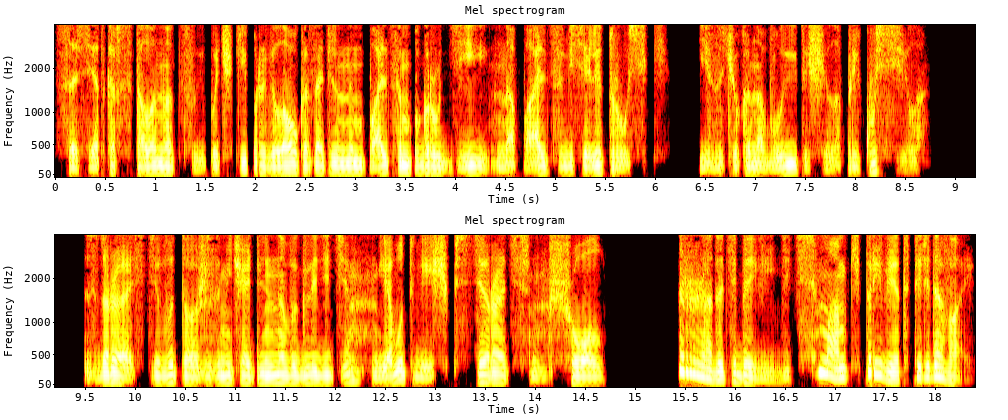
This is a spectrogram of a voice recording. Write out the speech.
Соседка встала на цыпочки, провела указательным пальцем по груди, на пальце висели трусики. Язычок она вытащила, прикусила. «Здрасте, вы тоже замечательно выглядите. Я вот вещи постирать шел». «Рада тебя видеть. Мамке привет передавай».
